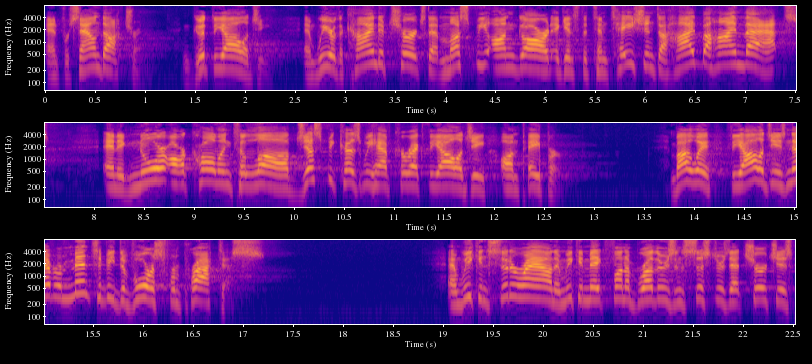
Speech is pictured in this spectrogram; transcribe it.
and for sound doctrine and good theology. And we are the kind of church that must be on guard against the temptation to hide behind that and ignore our calling to love just because we have correct theology on paper. And by the way, theology is never meant to be divorced from practice. And we can sit around and we can make fun of brothers and sisters at churches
